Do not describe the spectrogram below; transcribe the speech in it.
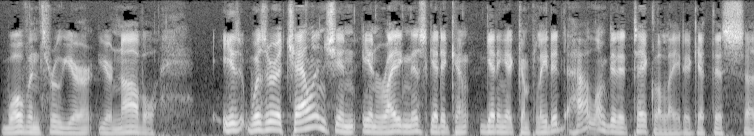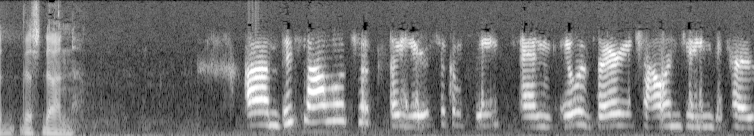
woven through your your novel. Is, was there a challenge in, in writing this, getting com- getting it completed? How long did it take, Lalae, to get this uh, this done? Um, this novel took a year to complete, and it was very challenging because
